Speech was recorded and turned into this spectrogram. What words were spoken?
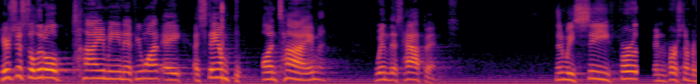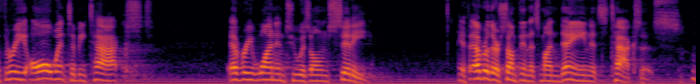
Here's just a little timing, if you want a, a stamp on time when this happened. Then we see further in verse number three all went to be taxed, every one into his own city. If ever there's something that's mundane, it's taxes.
